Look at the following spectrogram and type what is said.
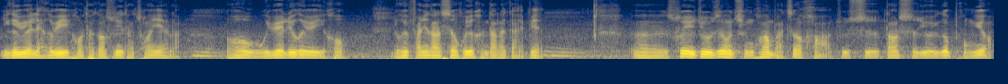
一个月、两个月以后，他告诉你他创业了，嗯然后五个月、六个月以后，你会发现他的生活有很大的改变。嗯，所以就这种情况吧，正好就是当时有一个朋友，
